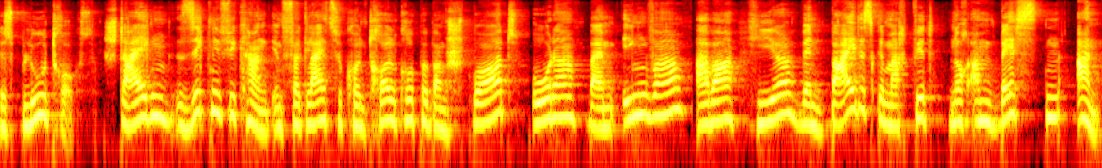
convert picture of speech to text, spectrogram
des Blutdrucks steigen signifikant im Vergleich zur Kontrollgruppe beim Sport oder beim Ingwer, aber hier, wenn beides gemacht wird, noch am besten an.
